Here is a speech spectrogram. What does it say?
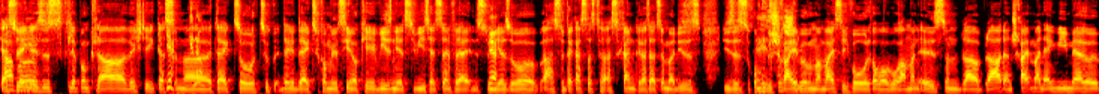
Deswegen aber, ist es klipp und klar wichtig, das ja, immer genau. direkt so zu, direkt zu kommunizieren, okay, wie sind jetzt, wie ist jetzt dein Verhältnis zu ja. mir? So, hast du Interesse, hast, hast kein Interesse als immer dieses, dieses Rumgeschreibe, wo man weiß nicht, wo, woran man ist und bla bla. Dann schreibt man irgendwie mehrere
